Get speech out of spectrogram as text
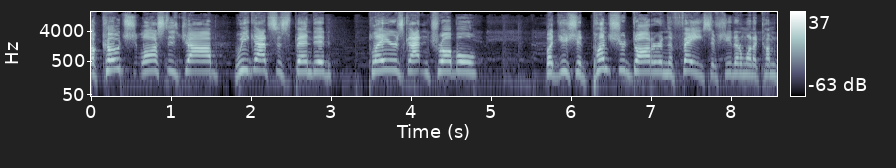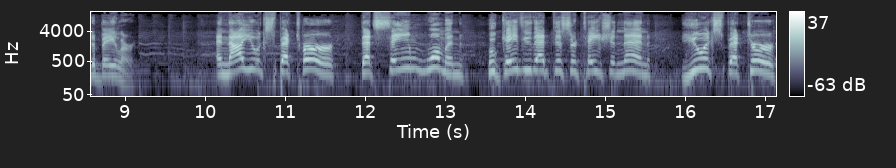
A coach lost his job. We got suspended. Players got in trouble. But you should punch your daughter in the face if she doesn't want to come to Baylor. And now you expect her, that same woman who gave you that dissertation then, you expect her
